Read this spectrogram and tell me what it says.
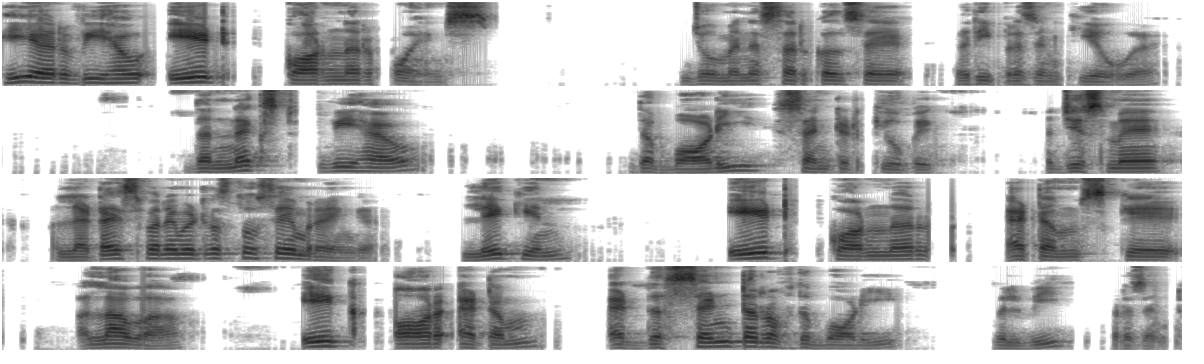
here we have eight corner points जो मैंने सर्कल से रिप्रेजेंट किए हुए हैं। The next we have the body centred cubic जिसमें लेटाइस पैरामीटर्स तो सेम रहेंगे, लेकिन एट कॉर्नर एटम्स के अलावा एक और atom at the centre of the body will be present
